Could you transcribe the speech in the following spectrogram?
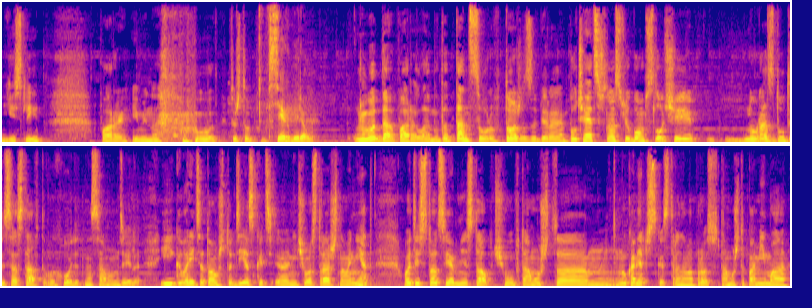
есть ли пары именно. вот. То, что... Всех берем. Ну вот да, пары, ладно, это танцоров тоже забираем. Получается, что у нас в любом случае, ну, раздутый состав-то выходит на самом деле. И говорить о том, что, дескать, э, ничего страшного нет, в этой ситуации я бы не стал. Почему? Потому что, ну, коммерческая сторона вопроса. Потому что помимо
